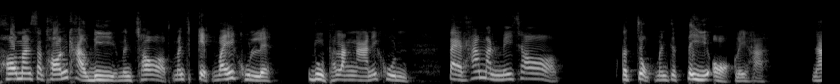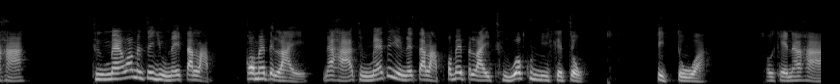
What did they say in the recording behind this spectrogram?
พอมันสะท้อนข่าวดีมันชอบ มันจะเก็บไว้ให้คุณเลย ดูดพลังงานให้คุณ แต่ถ้ามันไม่ชอบ กระจกมันจะตีออกเลยค่ะนะคะ ถึงแม้ว่ามันจะอยู่ในตลับก็ไม่เป็นไรนะคะ ถึงแม้จะอยู่ในตลับก็ไม่เป็นไร ถือว่าคุณมีกระจก ติดตัว โอเคนะคะ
